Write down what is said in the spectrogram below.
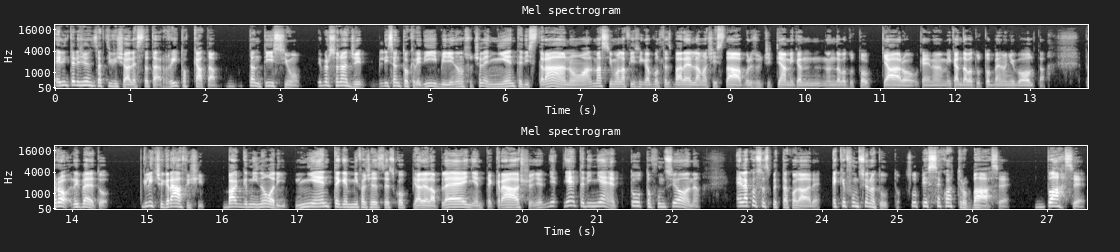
E l'intelligenza artificiale è stata ritoccata tantissimo. I personaggi li sento credibili, non succede niente di strano. Al massimo la fisica a volte sbarella, ma ci sta. Pure su GTA mica andava tutto chiaro, ok? Mica andava tutto bene ogni volta. Però, ripeto, glitch grafici, bug minori, niente che mi facesse scoppiare la play, niente crash, niente di niente, tutto funziona. E la cosa spettacolare è che funziona tutto su PS4 base. Base.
